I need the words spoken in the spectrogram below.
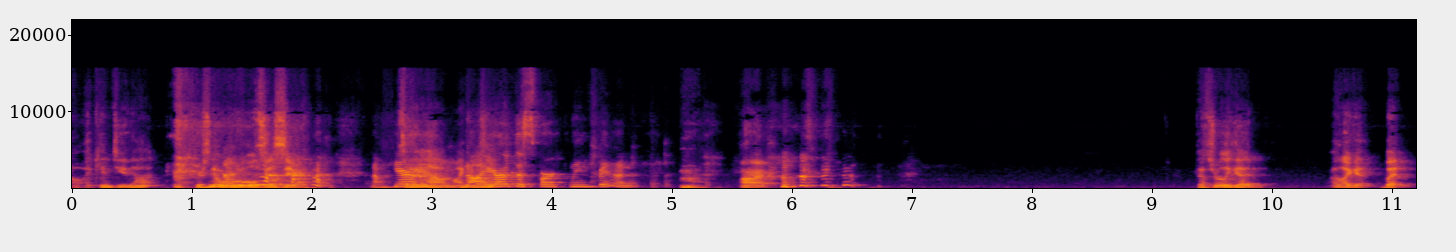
Oh, I can do that. There's no rules, is there? Now here, Damn, I do- here at the Sparkling Fin. All right. That's really good. I like it. But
